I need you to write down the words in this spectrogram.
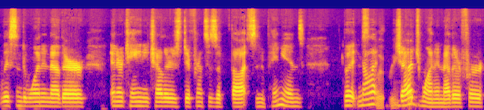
listen to one another, entertain each other's differences of thoughts and opinions, but not Absolutely. judge one another for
